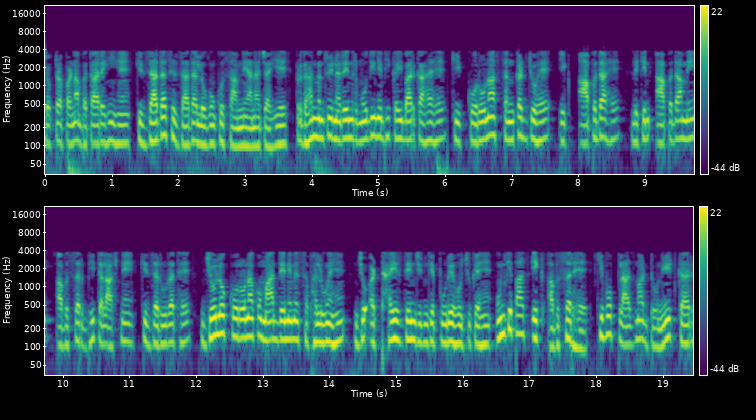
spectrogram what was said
डॉक्टर अपर्णा बता रही हैं कि ज़्यादा से ज़्यादा लोगों को सामने आना चाहिए। प्रधानमंत्री नरेंद्र मोदी ने भी कई बार कहा है कि कोरोना संकट जो है एक आपदा है लेकिन आपदा में अवसर भी तलाशने की ज़रूरत है। जो लोग कोरोना को मात देने में सफल हुए हैं जो 28 दिन जिनके पूरे हो चुके हैं उनके पास एक अवसर है कि वो प्लाज्मा डोनेट कर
